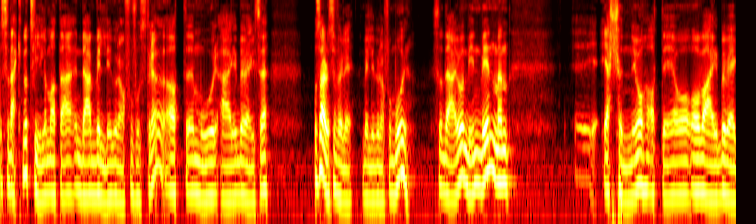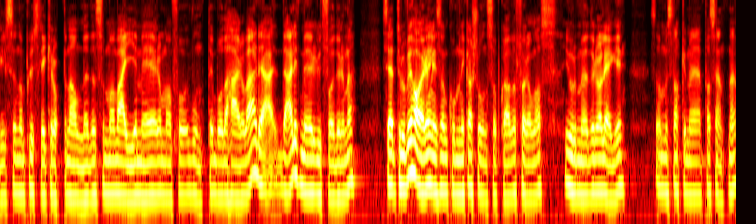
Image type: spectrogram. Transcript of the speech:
så det er ikke noe tvil om at det er, det er veldig bra for fosteret at eh, mor er i bevegelse. Og så er det selvfølgelig veldig bra for mor. Så det er jo en vinn-vinn. Men eh, jeg skjønner jo at det å, å være i bevegelse når plutselig kroppen er annerledes og man veier mer og man får vondt både her og der, det er, det er litt mer utfordrende. Så jeg tror vi har en liksom kommunikasjonsoppgave foran oss, jordmødre og leger, som snakker med pasientene.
